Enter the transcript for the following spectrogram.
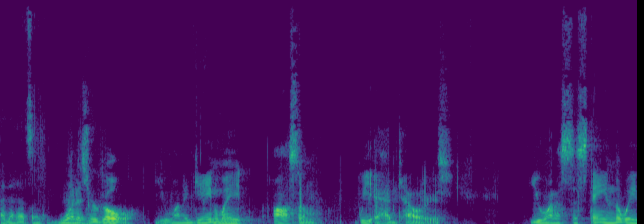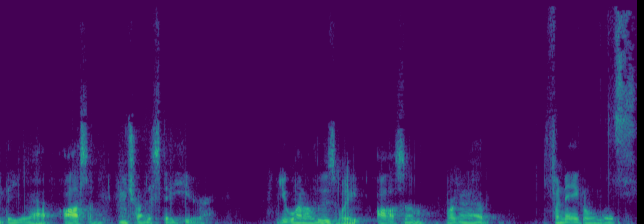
and then it's like what is your goal you want to gain weight awesome we add calories you want to sustain the weight that you're at? Awesome. You try to stay here. You want to lose weight? Awesome. We're going to finagle with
